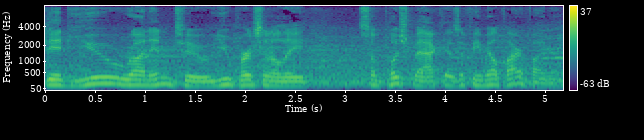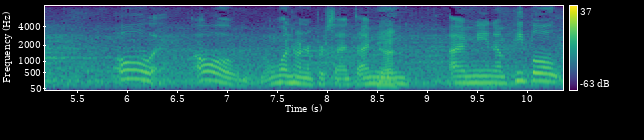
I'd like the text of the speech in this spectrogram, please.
Did you run into you personally some pushback as a female firefighter? Oh, oh, 100%. I mean, I mean, um, people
